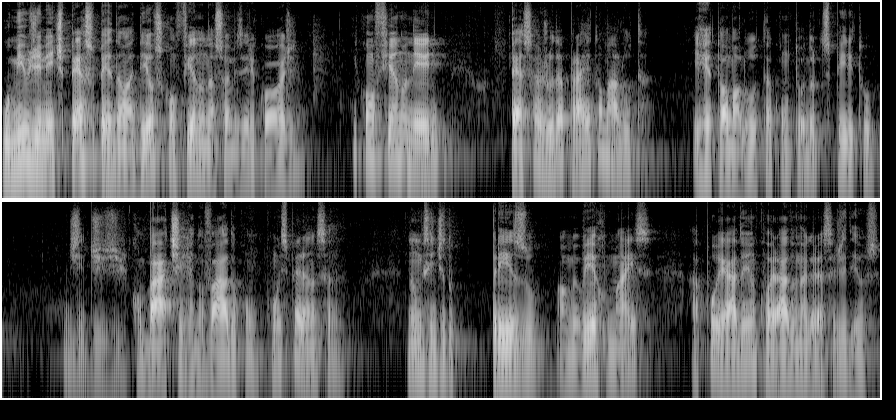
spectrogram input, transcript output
humildemente peço perdão a Deus, confiando na sua misericórdia e confiando nele, peço ajuda para retomar a luta. E retomo a luta com todo o espírito de, de, de combate renovado, com, com esperança. Né? Não me sentindo preso ao meu erro, mas apoiado e ancorado na graça de Deus.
